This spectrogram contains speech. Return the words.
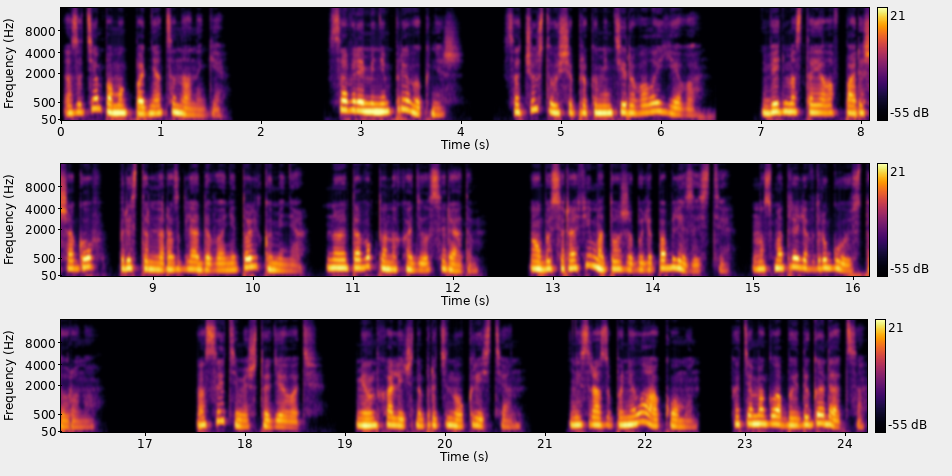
а затем помог подняться на ноги. «Со временем привыкнешь», Сочувствующе прокомментировала Ева. Ведьма стояла в паре шагов, пристально разглядывая не только меня, но и того, кто находился рядом. Оба Серафима тоже были поблизости, но смотрели в другую сторону. «А с этими что делать?» – меланхолично протянул Кристиан. Не сразу поняла, о ком он, хотя могла бы и догадаться.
